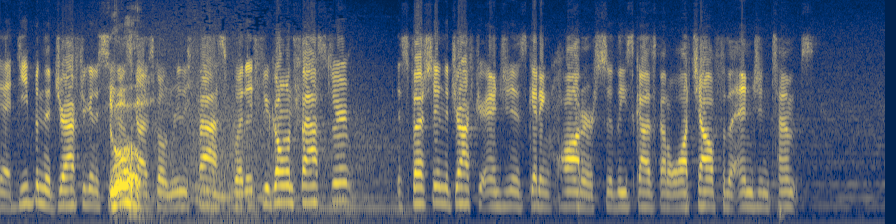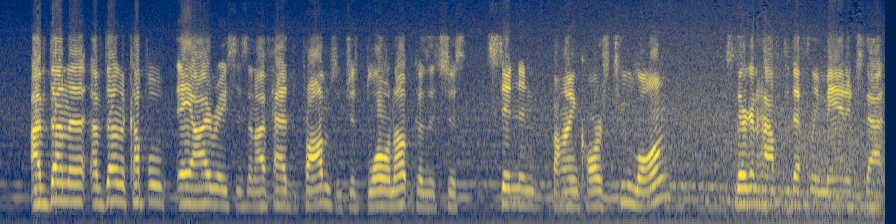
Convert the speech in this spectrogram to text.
Yeah, deep in the draft, you're gonna see those guys going really fast. But if you're going faster, especially in the draft, your engine is getting hotter. So these guys gotta watch out for the engine temps. I've done a I've done a couple AI races and I've had the problems of just blowing up because it's just sitting in behind cars too long. So they're gonna have to definitely manage that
